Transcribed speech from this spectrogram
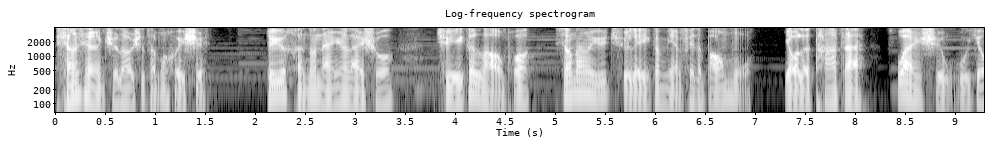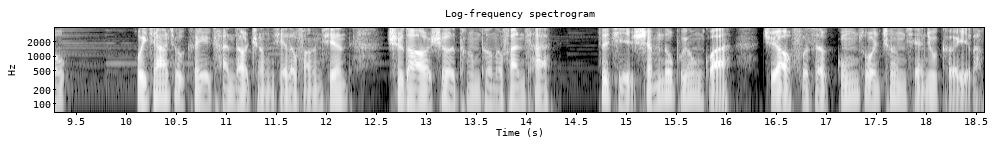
想想也知道是怎么回事。对于很多男人来说，娶一个老婆相当于娶了一个免费的保姆，有了她在，万事无忧，回家就可以看到整洁的房间。吃到热腾腾的饭菜，自己什么都不用管，只要负责工作挣钱就可以了。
